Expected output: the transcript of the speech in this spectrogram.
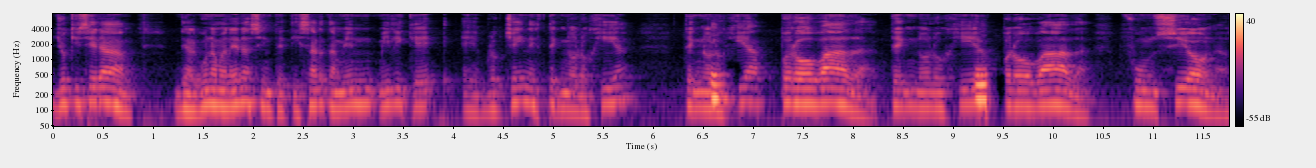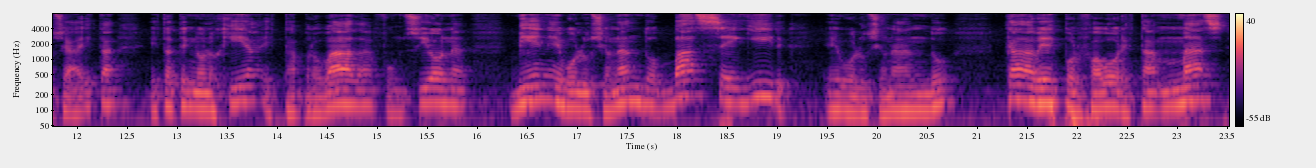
Yo quisiera de alguna manera sintetizar también, Mili, que eh, blockchain es tecnología, tecnología probada, tecnología probada, funciona, o sea, esta, esta tecnología está probada, funciona, viene evolucionando, va a seguir evolucionando. Cada vez, por favor, está más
